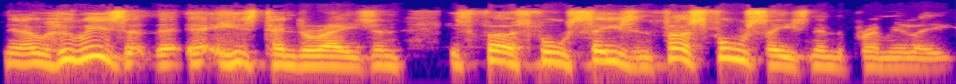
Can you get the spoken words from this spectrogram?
You know who is at, the, at his tender age and his first full season, first full season in the Premier League,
